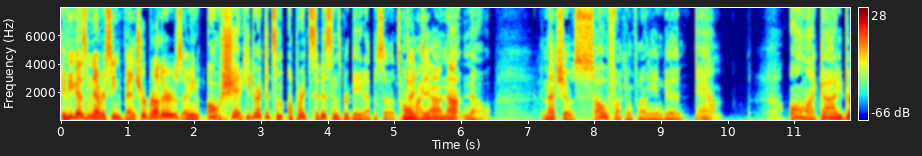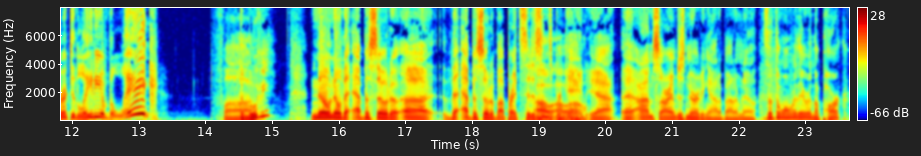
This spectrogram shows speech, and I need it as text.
If you guys have never seen Venture Brothers, I mean, oh shit, he directed some Upright Citizens Brigade episodes, which Oh I did God. not know. And that show's so fucking funny and good. Damn. Oh my god, he directed Lady of the Lake? Fuck. the movie. No, no, the episode of uh the episode of Upright Citizens Oh, oh, Brigade. oh. Yeah. Uh, I'm sorry. I'm just nerding out about him now. Is that the one where they were in the park?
